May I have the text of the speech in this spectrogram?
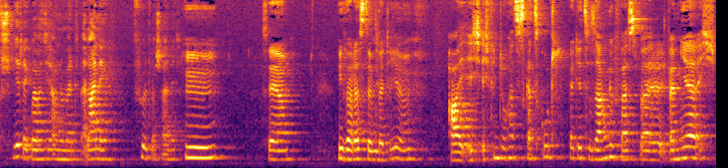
schwierig, weil man sich auch im Moment alleine fühlt wahrscheinlich. Mhm. Sehr. Wie war das denn bei dir? Oh, ich ich finde, du hast es ganz gut bei dir zusammengefasst, weil bei mir, ich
